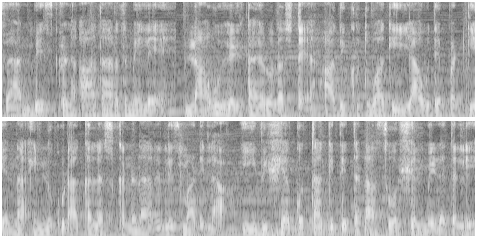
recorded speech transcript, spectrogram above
ಫ್ಯಾನ್ ಬೇಸ್ಗಳ ಆಧಾರದ ಮೇಲೆ ನಾವು ಹೇಳ್ತಾ ಇರೋದಷ್ಟೇ. ಅಧಿಕೃತವಾಗಿ ಯಾವುದೇ ಪಟ್ಟಿಯನ್ನ ಇನ್ನೂ ಕೂಡ ಕಲರ್ಸ್ ಕನ್ನಡ ರಿಲೀಸ್ ಮಾಡಿಲ್ಲ. ಈ ವಿಷಯ ಗೊತ್ತಾಗಿದ್ದೇ ತಡ ಸೋಷಿಯಲ್ ಮೀಡಿಯಾದಲ್ಲಿ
